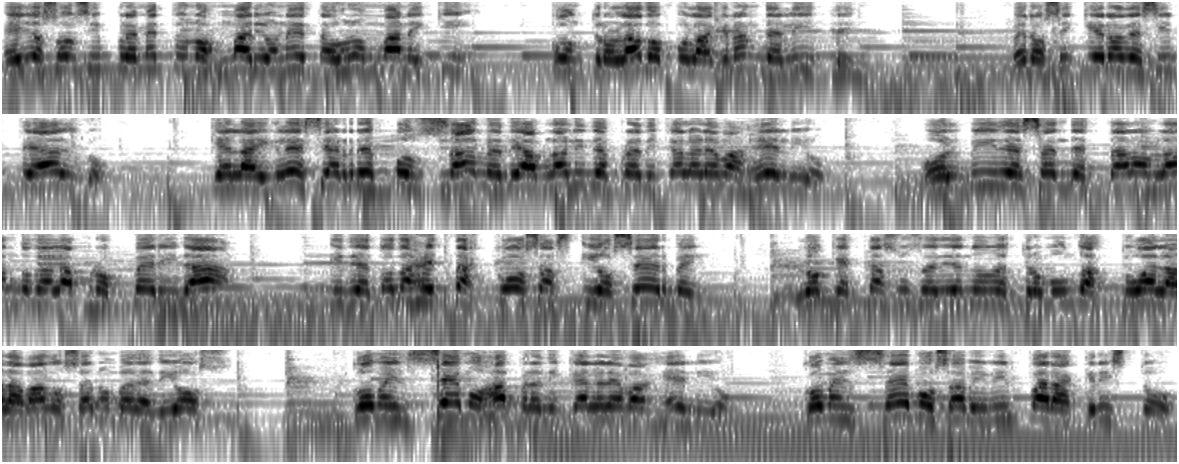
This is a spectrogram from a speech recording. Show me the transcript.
Ellos son simplemente unos marionetas, unos maniquí, controlados por la gran élite. Pero sí quiero decirte algo, que la iglesia es responsable de hablar y de predicar el Evangelio. Olvídense de estar hablando de la prosperidad y de todas estas cosas y observen lo que está sucediendo en nuestro mundo actual. Alabado sea el nombre de Dios. Comencemos a predicar el Evangelio. Comencemos a vivir para Cristo.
